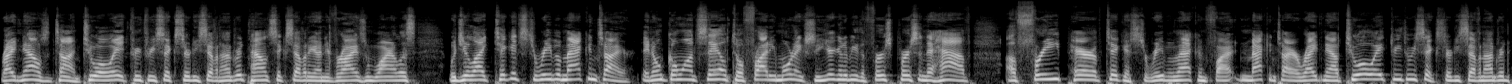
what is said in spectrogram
right now is the time. 208 336 3700, pound 670 on your Verizon Wireless. Would you like tickets to Reba McEntire? They don't go on sale till Friday morning, so you're going to be the first person to have a free pair of tickets to Reba McEntire, right now. 208 336 3700,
